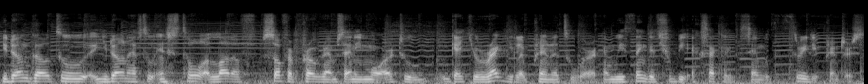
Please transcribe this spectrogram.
You don't go to you don't have to install a lot of software programs anymore to get your regular printer to work and we think it should be exactly the same with 3D printers.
